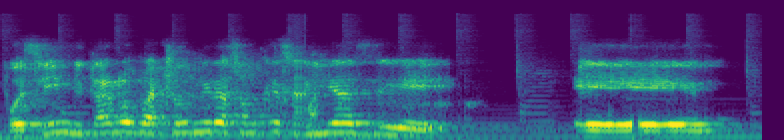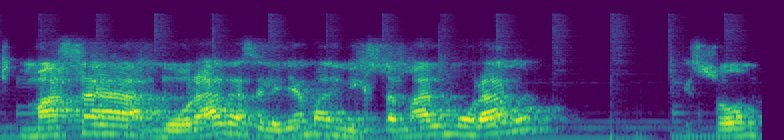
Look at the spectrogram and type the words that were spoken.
Pues sí, invitarlos, bachos, mira, son quesadillas de eh, masa morada, se le llama de mixtamal morado, que son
